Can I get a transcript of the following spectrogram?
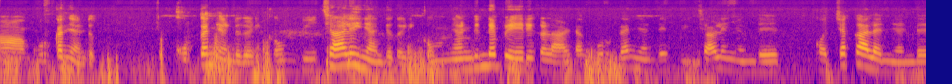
ആ കുറുക്കൻ ഞണ്ട്. കുറുക്കൻ ഞണ്ട് കടിക്കും പീച്ചാളി ഞണ്ട് കടിക്കും. ഞണ്ടിന്റെ പേരുകളാണ് കുറുക്കൻ ഞണ്ട് പീച്ചാളി ഞണ്ട് കൊച്ചക്കാലൻ ഞണ്ട്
